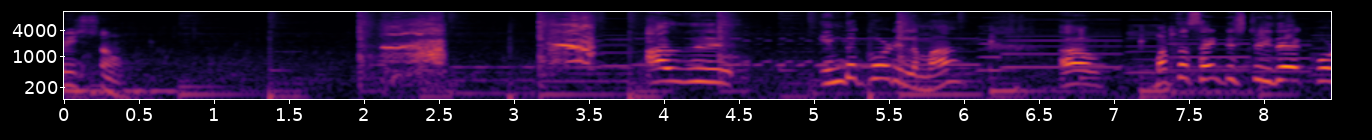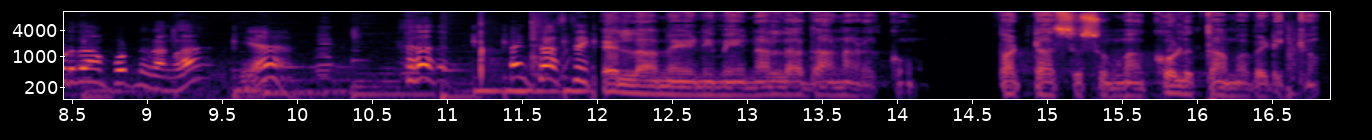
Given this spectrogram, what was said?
rich song. அது இந்த கோடு இல்லைம்மா மற்ற சயின்டிஸ்ட் இதே கோடு தான் போட்டுக்கிறாங்களா Yeah. ஃபேண்டாஸ்டிக் எல்லாமே இனிமே நல்லதா நடக்கும். பட்டாசு சும்மா கொளுத்தாம வெடிக்கும்.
